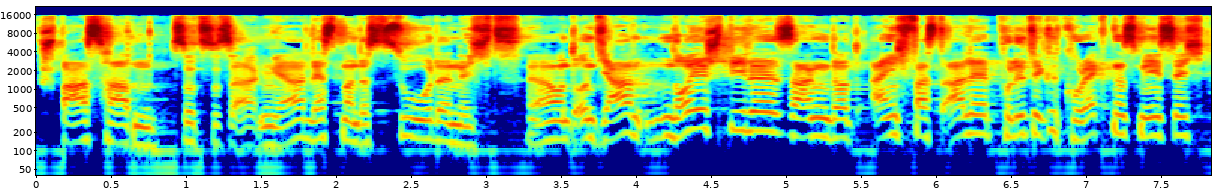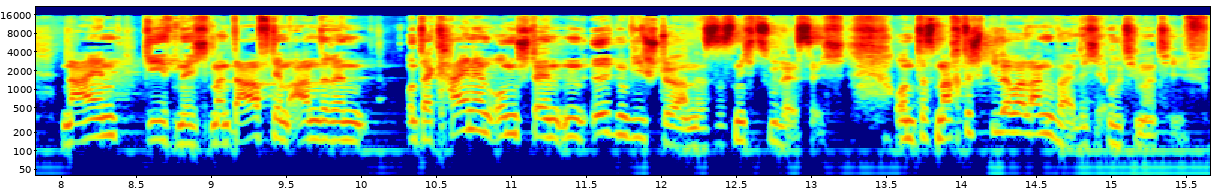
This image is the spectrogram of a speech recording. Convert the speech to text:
Spaß haben, sozusagen, ja. Lässt man das zu oder nicht? Ja, und, und ja, neue Spiele sagen dort eigentlich fast alle political correctness mäßig, nein, geht nicht. Man darf dem anderen unter keinen Umständen irgendwie stören. Das ist nicht zulässig. Und das macht das Spiel aber langweilig, ultimativ.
